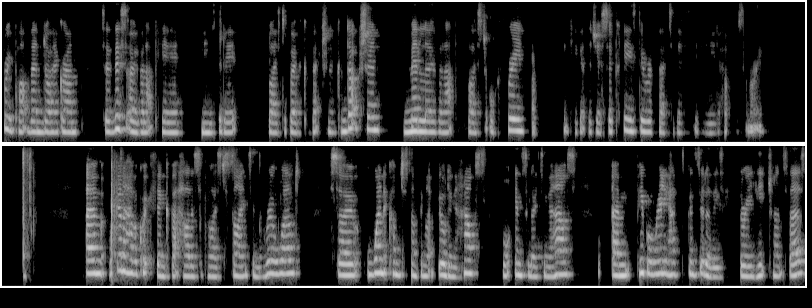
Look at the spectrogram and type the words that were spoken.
three-part Venn diagram. So this overlap here means that it applies to both convection and conduction. The middle overlap applies to all three think you get the gist. So please do refer to this if you need a helpful summary. Um, we're going to have a quick think about how this applies to science in the real world. So when it comes to something like building a house or insulating a house, um, people really have to consider these three heat transfers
